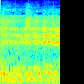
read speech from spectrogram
Amen.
